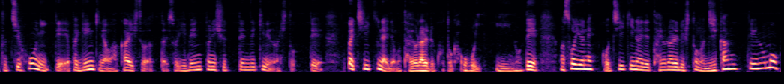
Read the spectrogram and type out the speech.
と、地方に行ってやっぱり元気な若い人だったりそういうイベントに出店できるような人ってやっぱり地域内でも頼られることが多いので、まあ、そういうねこう地域内で頼られる人の時間っていうのも、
